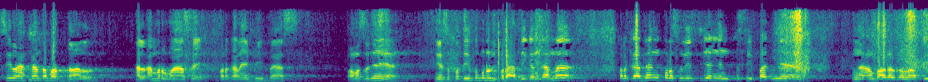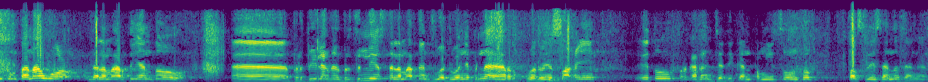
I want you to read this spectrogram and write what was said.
Silakan tafadhol. Al-amr wasi', perkaranya bebas. Apa maksudnya ya? Yang seperti itu perlu diperhatikan karena terkadang perselisihan yang sifatnya ngambarakallahu fikum tanawu' dalam artian tuh eh, berbilang dan berjenis dalam artian dua-duanya benar, dua-duanya sahih, itu terkadang jadikan pemicu untuk perselisihan itu jangan.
